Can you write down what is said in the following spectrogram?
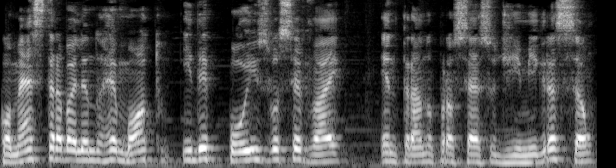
comece trabalhando remoto e depois você vai entrar no processo de imigração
